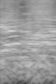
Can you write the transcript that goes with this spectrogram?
yang.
